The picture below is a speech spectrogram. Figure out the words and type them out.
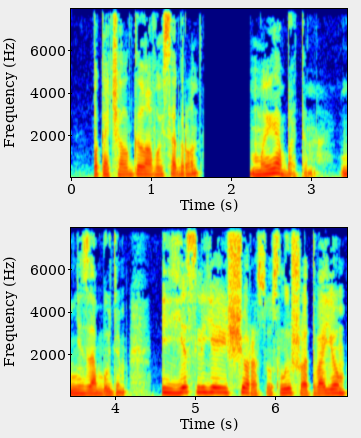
— покачал головой Сагрон, — «мы об этом не забудем. И если я еще раз услышу о твоем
